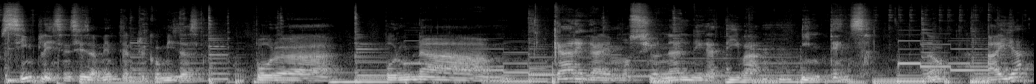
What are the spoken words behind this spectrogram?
simple y sencillamente, entre comillas, por, ah, por una carga emocional negativa intensa. Haya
